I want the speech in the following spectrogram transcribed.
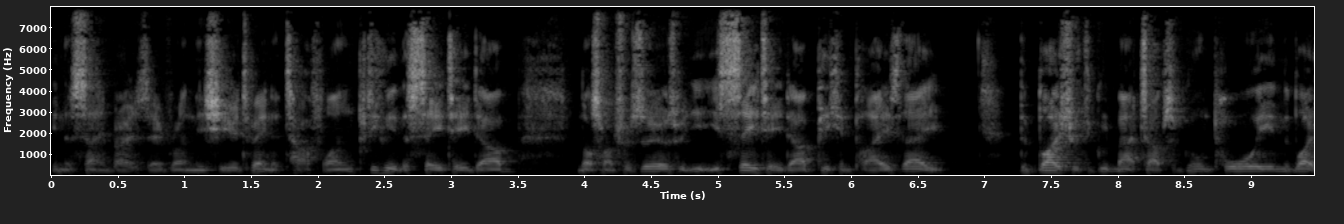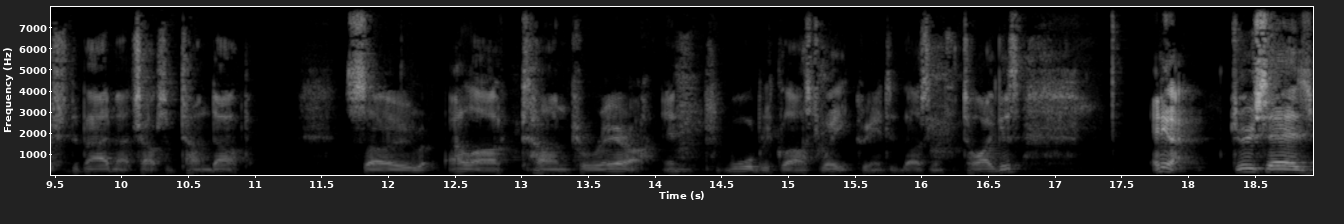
in the same boat as everyone this year. It's been a tough one, particularly the CT dub. Not so much reserves, but your, your CT dub pick and plays. They, the blokes with the good matchups have gone poorly, and the blokes with the bad matchups have turned up. So, a la Khan Pereira and Warbrick last week, granted that was against the Tigers. Anyway, Drew says,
